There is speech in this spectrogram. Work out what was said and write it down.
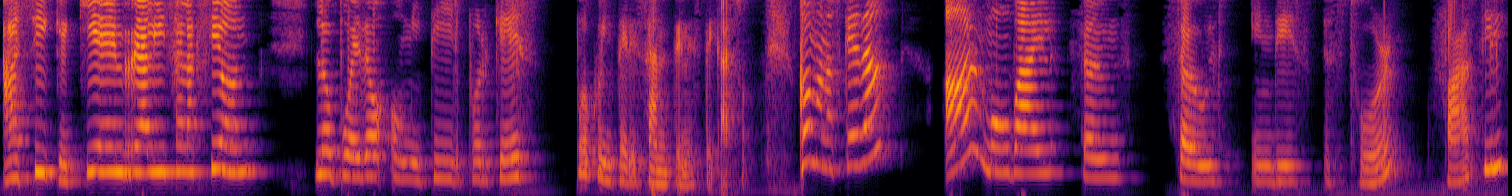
Así que quien realiza la acción lo puedo omitir porque es poco interesante en este caso. ¿Cómo nos queda? Are mobile phones sold in this store? Fácil,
